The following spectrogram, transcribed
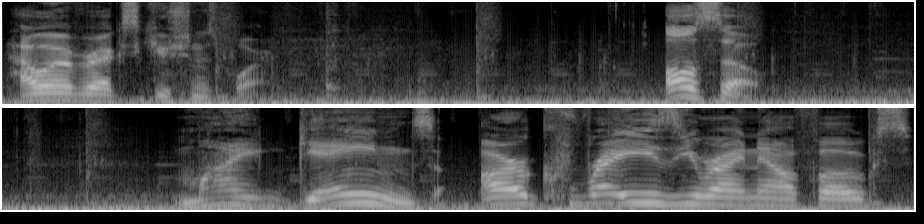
however, execution is poor. Also, my gains are crazy right now, folks.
